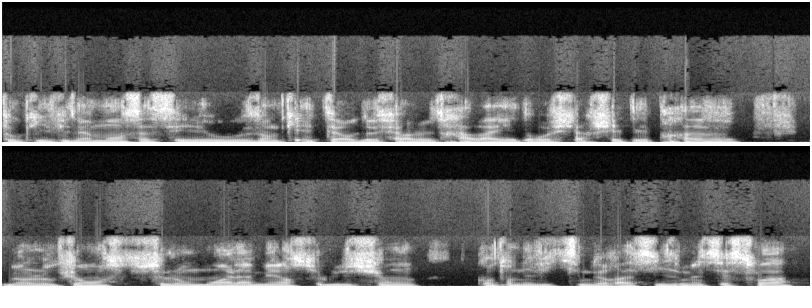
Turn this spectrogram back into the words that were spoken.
Donc, évidemment, ça, c'est aux enquêteurs de faire le travail et de rechercher des preuves. Mais en l'occurrence, selon moi, la meilleure solution quand on est victime de racisme, c'est soit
